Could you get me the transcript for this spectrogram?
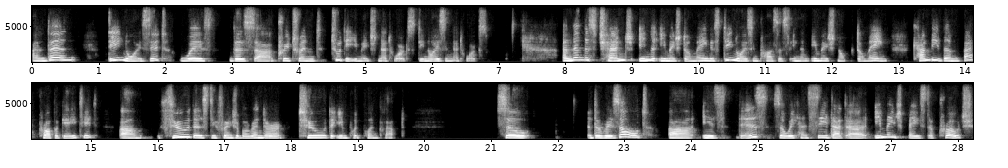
and then denoise it with this uh, pre-trained 2D image networks, denoising networks. And then this change in the image domain, this denoising process in an image domain can be then backpropagated um, through this differentiable renderer to the input point cloud. So the result uh, is this. So we can see that uh, image-based approach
